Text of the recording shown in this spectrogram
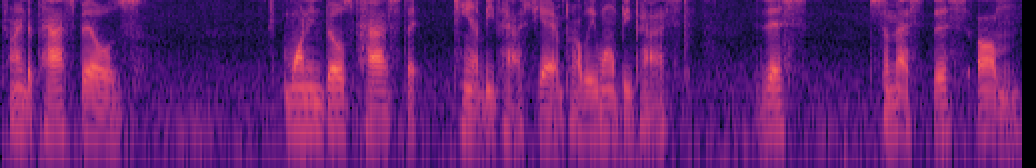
trying to pass bills, wanting bills passed that can't be passed yet and probably won't be passed this semester. This um,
